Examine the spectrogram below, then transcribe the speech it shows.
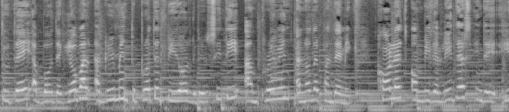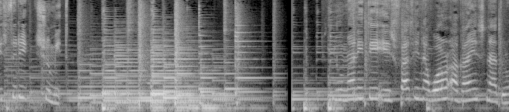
today about the global agreement to protect biodiversity and prevent another pandemic, called on the leaders in the historic summit. Facing a war against nature,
